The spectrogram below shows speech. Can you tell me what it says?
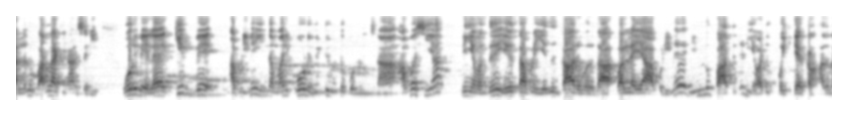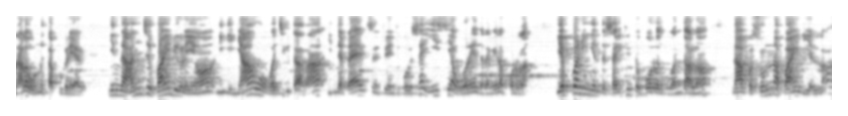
அல்லது வரலாற்றினாலும் சரி. ஒருவேளை கிவ் வே அப்படின்னு இந்த மாதிரி கோடு விட்டு விட்டு போட்டுருந்துச்சுன்னா அவசியம் நீங்க வந்து எதிர்த்தாப்புல எது கார் வருதா வரலையா அப்படின்னு நின்று பார்த்துட்டு நீங்க வாட்டுக்கு போய்கிட்டே இருக்கலாம். அதனால ஒன்றும் தப்பு கிடையாது. இந்த அஞ்சு பாயிண்ட்டுகளையும் நீங்க ஞாபகம் வச்சுக்கிட்டாதான் இந்த டைரக்ஷன் சேஞ்ச் கோர்ஸை ஈஸியா ஒரே தடவையில போடலாம். எப்ப நீங்க இந்த சர்க்கியூட்டை போடுறதுக்கு வந்தாலும் நான் இப்ப சொன்ன பாயிண்ட் எல்லாம்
